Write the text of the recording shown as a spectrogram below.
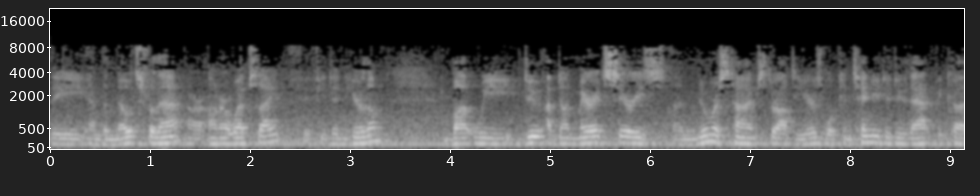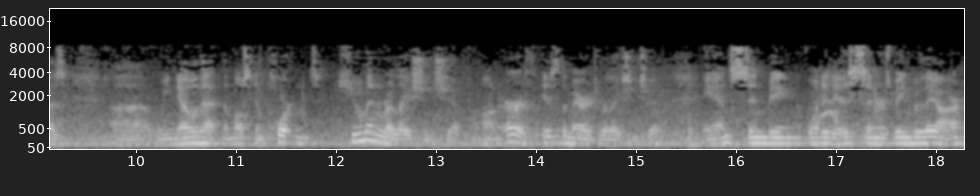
the and the notes for that are on our website if you didn't hear them. But we do. I've done marriage series uh, numerous times throughout the years. We'll continue to do that because uh, we know that the most important human relationship on earth is the marriage relationship, and sin being what it is, sinners being who they are,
